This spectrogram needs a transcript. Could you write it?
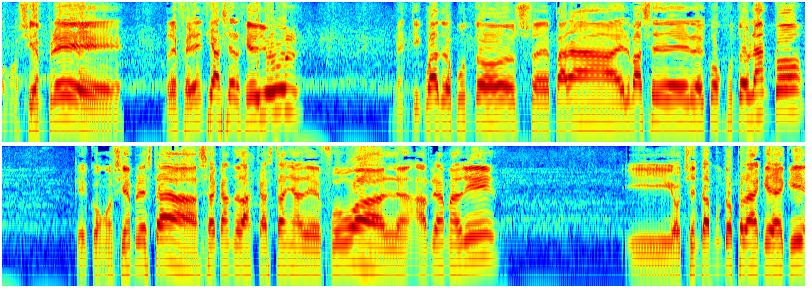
como siempre, referencia a Sergio Yul. 24 puntos eh, para el base del conjunto blanco. Que como siempre está sacando las castañas de fuego al, al Real Madrid. Y 80 puntos para aquí,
